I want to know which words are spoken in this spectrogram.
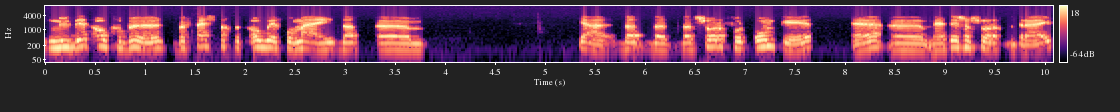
nu dit ook gebeurt, bevestigt het ook weer voor mij dat, ehm, ja, dat, dat, dat zorg voor omkeer. Hè, ehm, het is een zorgbedrijf,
